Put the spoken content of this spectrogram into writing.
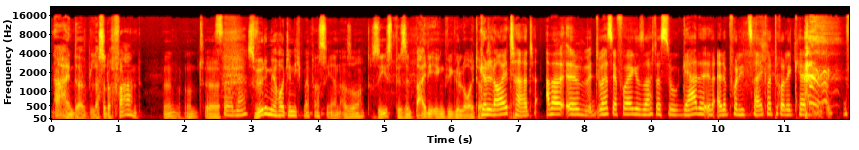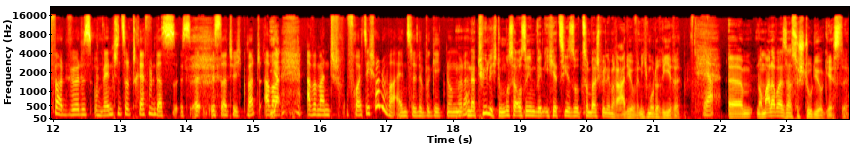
Nein, da lass du doch fahren. Ne? Und äh, So, ne? es würde mir heute nicht mehr passieren. Also du siehst, wir sind beide irgendwie geläutert. Geläutert. Aber ähm, du hast ja vorher gesagt, dass du gerne in eine Polizeikontrolle fahren würdest, um Menschen zu treffen. Das ist, äh, ist natürlich Quatsch. Aber, Ja. aber man freut sich schon über einzelne Begegnungen, oder? Natürlich, du musst ja auch sehen, wenn ich jetzt hier so zum Beispiel im Radio, wenn ich moderiere. Ja. Ähm, normalerweise hast du Studiogäste.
